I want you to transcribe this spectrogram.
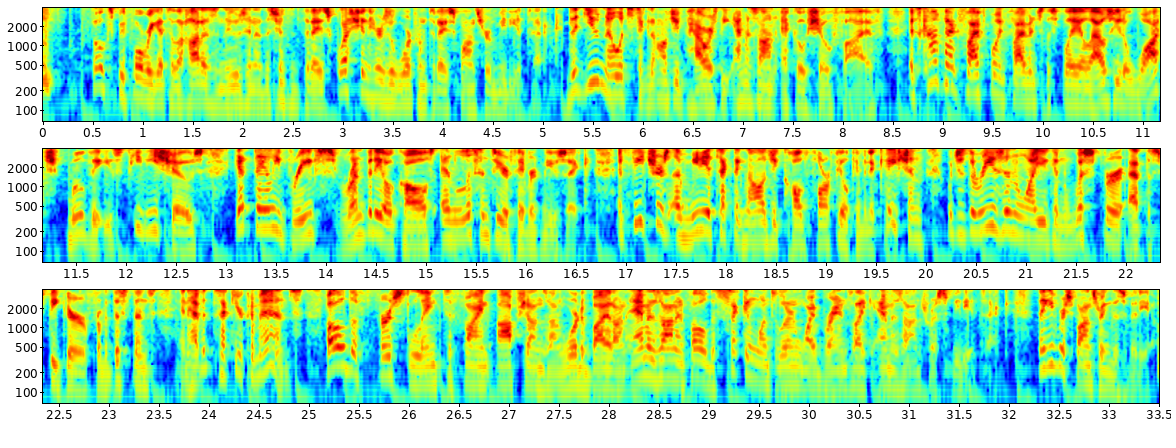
Folks, before we get to the hottest news, in addition to today's question, here's a word from today's sponsor, MediaTek. Did you know its technology powers the Amazon Echo Show 5? Its compact 5.5-inch display allows you to watch movies, TV shows, get daily briefs, run video calls, and listen to your favorite music. It features a MediaTek technology called far-field communication, which is the reason why you can whisper at the speaker from a distance and have it detect your commands. Follow the first link to find options on where to buy it on Amazon, and follow the second one to learn why brands brands like Amazon trust MediaTek. Thank you for sponsoring this video.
